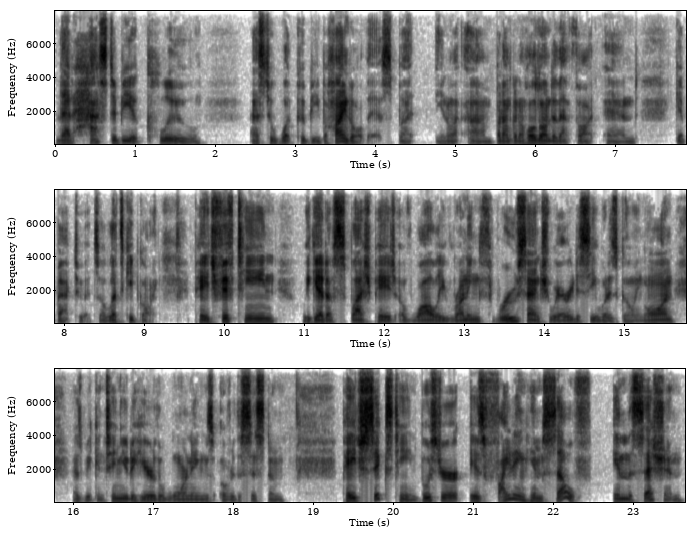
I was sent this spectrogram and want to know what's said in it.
that has to be a clue as to what could be behind all this. But, you know, um, but I'm going to hold on to that thought and get back to it. So let's keep going. Page 15, we get a splash page of Wally running through Sanctuary to see what is going on as we continue to hear the warnings over the system. Page 16, Booster is fighting himself in the session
